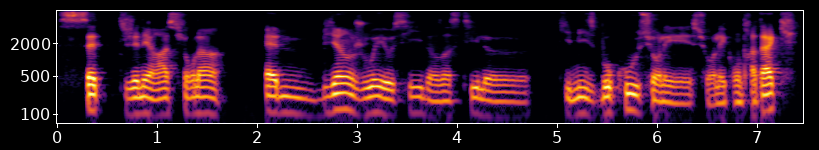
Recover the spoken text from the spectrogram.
Cette génération-là aime bien jouer aussi dans un style euh, qui mise beaucoup sur les, sur les contre-attaques.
